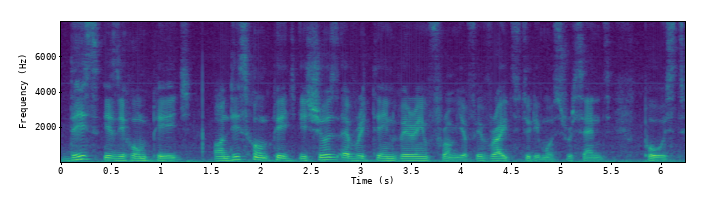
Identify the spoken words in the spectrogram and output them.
this is the home page on this home page it shows everything varying from your favorites to the most recent post.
